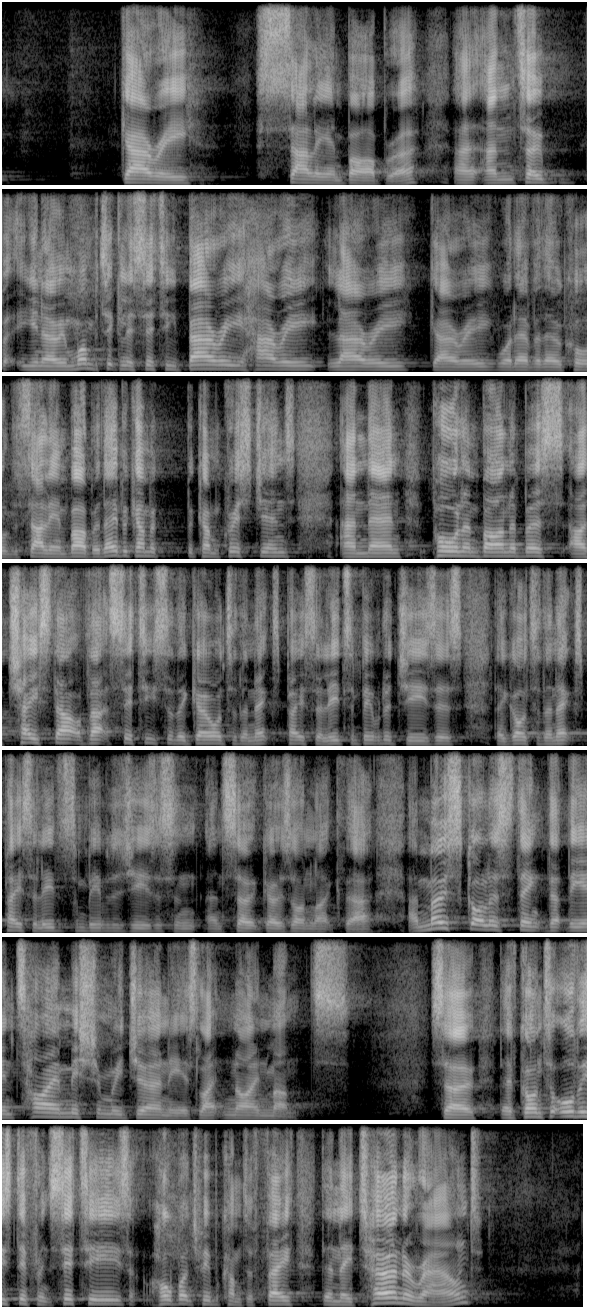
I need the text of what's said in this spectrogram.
Gary, Sally and Barbara. And, and, so, you know, in one particular city, Barry, Harry, Larry, Gary, whatever they were called, Sally and Barbara, they become, become Christians. And then Paul and Barnabas are chased out of that city, so they go on to the next place. They lead some people to Jesus. They go on to the next place. They lead some people to Jesus. And, and so it goes on like that. And most scholars think that the entire missionary journey is like nine months. So they've gone to all these different cities, a whole bunch of people come to faith. Then they turn around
